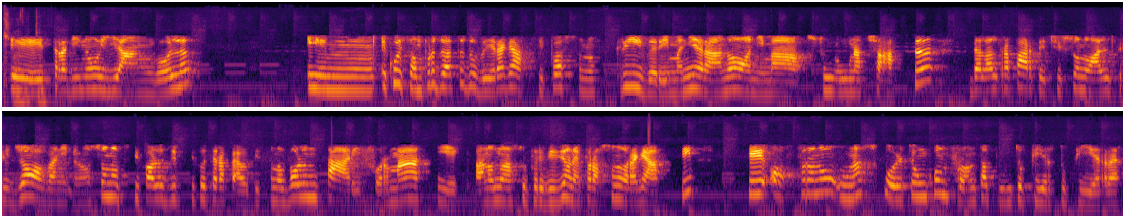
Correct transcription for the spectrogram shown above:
certo. eh, Tra di noi Yangol. E, ehm, e, questo è un progetto dove i ragazzi possono scrivere in maniera anonima su una chat dall'altra parte ci sono altri giovani che non sono psicologi e psicoterapeuti, sono volontari formati e fanno una supervisione, però sono ragazzi che offrono un ascolto e un confronto appunto peer-to-peer.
